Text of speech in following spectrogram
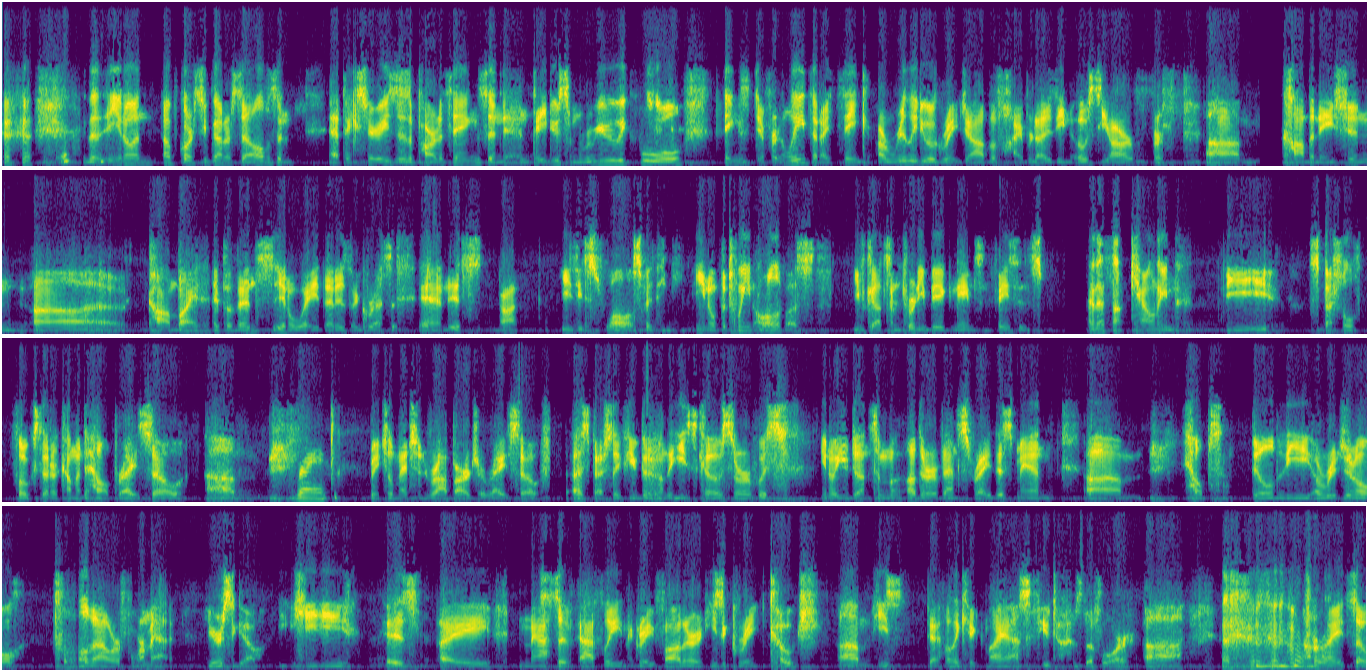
the, you know, and of course you've got ourselves and Epic Series is a part of things, and, and they do some really cool things differently that I think are really do a great job of hybridizing OCR for um, combination uh, combine type events in a way that is aggressive, and it's not easy to swallow. So I think you know between all of us, you've got some pretty big names and faces, and that's not counting the special folks that are coming to help, right? So. Um, Right. Rachel mentioned Rob Barger, right? So especially if you've been on the East Coast or with, you know, you've done some other events, right? This man um, helped build the original 12-hour format years ago. He is a massive athlete and a great father, and he's a great coach. Um, he's definitely kicked my ass a few times before. Uh, right? So,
